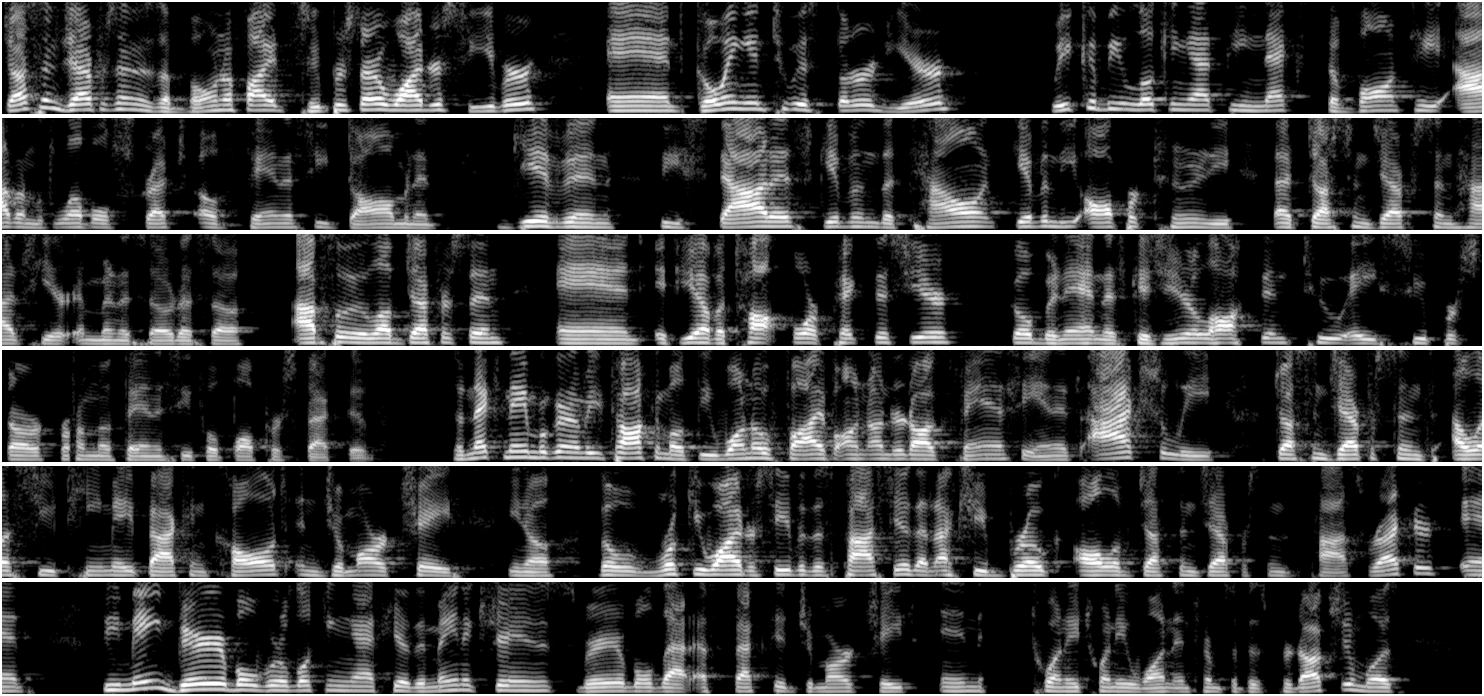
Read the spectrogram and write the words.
Justin Jefferson is a bona fide superstar wide receiver. And going into his third year, we could be looking at the next Davante Adams level stretch of fantasy dominance, given the status, given the talent, given the opportunity that Justin Jefferson has here in Minnesota. So, absolutely love Jefferson. And if you have a top four pick this year, go bananas because you're locked into a superstar from a fantasy football perspective. The next name we're going to be talking about, the 105 on Underdog Fantasy, and it's actually Justin Jefferson's LSU teammate back in college and Ja'Marr Chase, you know, the rookie wide receiver this past year that actually broke all of Justin Jefferson's past records. And the main variable we're looking at here, the main exchange variable that affected Ja'Marr Chase in 2021 in terms of his production was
